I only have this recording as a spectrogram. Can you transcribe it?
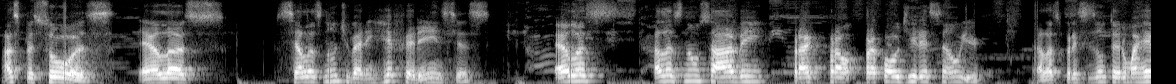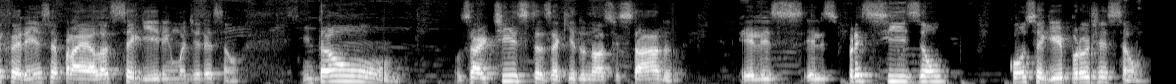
as pessoas, elas se elas não tiverem referências, elas, elas não sabem para qual direção ir. Elas precisam ter uma referência para elas seguirem uma direção. Então, os artistas aqui do nosso estado, eles, eles precisam conseguir projeção.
